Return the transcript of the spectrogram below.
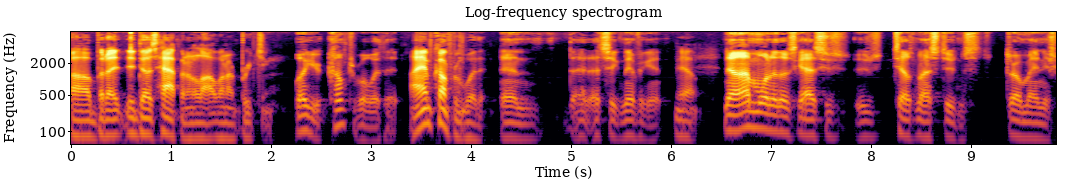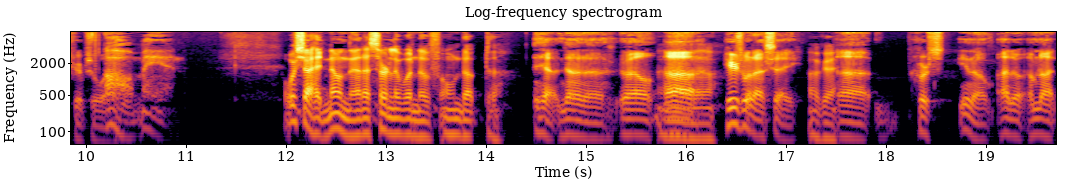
uh, but it, it does happen a lot when I'm preaching. Well, you're comfortable with it, I am comfortable with it. and that, that's significant. Yeah. Now, I'm one of those guys who tells my students throw manuscripts away. Oh man, I wish I had known that. I certainly wouldn't have owned up to. Yeah, no, no. Well, uh, Uh, here's what I say. Okay. Uh, of course, you know, I don't. I'm not.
